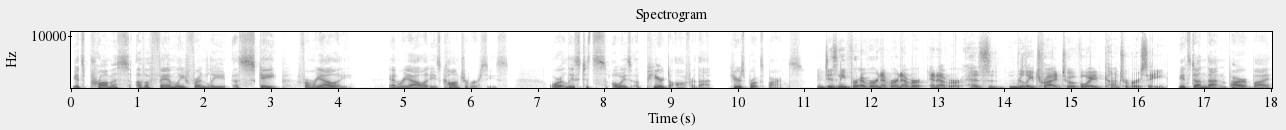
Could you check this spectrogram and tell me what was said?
its promise of a family friendly escape from reality and reality's controversies. Or at least it's always appeared to offer that. Here's Brooks Barnes. Disney forever and ever and ever and ever has really tried to avoid controversy. It's done that in part by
